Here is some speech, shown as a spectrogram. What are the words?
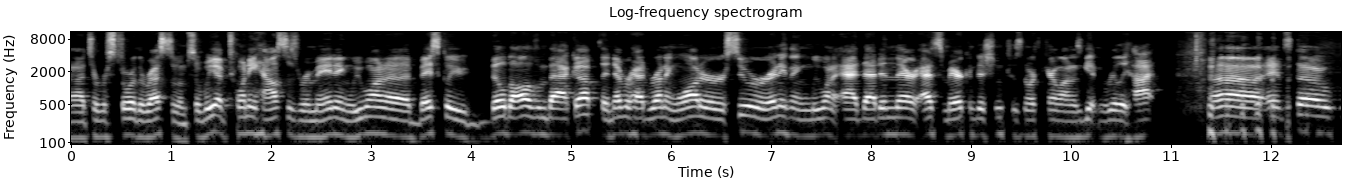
Uh, to restore the rest of them. So we have 20 houses remaining. We want to basically build all of them back up. They never had running water or sewer or anything. We want to add that in there, add some air conditioning because North Carolina is getting really hot. Uh, and so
